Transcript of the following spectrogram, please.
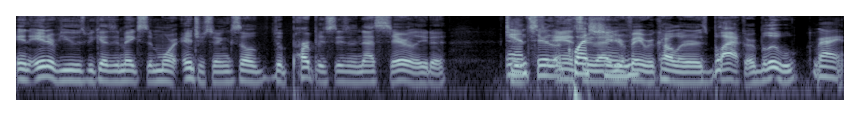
in interviews because it makes them more interesting. So the purpose isn't necessarily to, to Answer the answer that your favorite color is black or blue Right.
